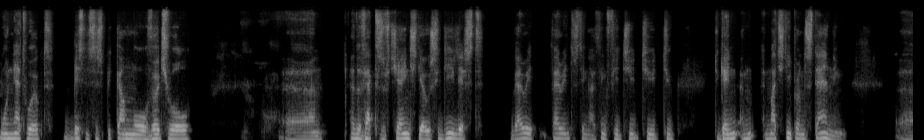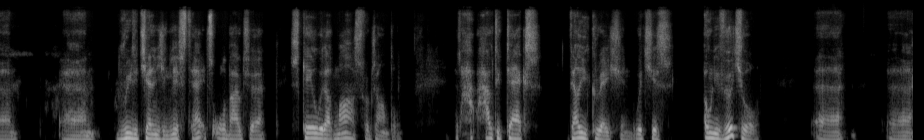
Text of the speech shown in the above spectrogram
more networked, businesses become more virtual. Um, and the factors of change, the OECD list, very, very interesting, I think, for you to, to, to, to gain a, a much deeper understanding. Um, um, really challenging list. Eh? It's all about uh, scale without mass, for example. How to tax value creation, which is only virtual, uh, uh,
